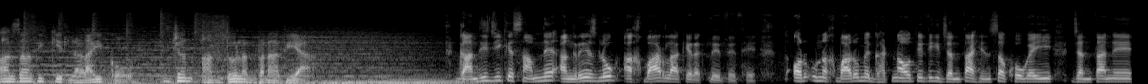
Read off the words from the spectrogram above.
आज़ादी की लड़ाई को जन आंदोलन बना दिया। गांधी जी के सामने अंग्रेज़ लोग अखबार ला के रख देते थे। और उन अखबारों में घटना होती थी कि जनता हिंसक हो गई, जनता ने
